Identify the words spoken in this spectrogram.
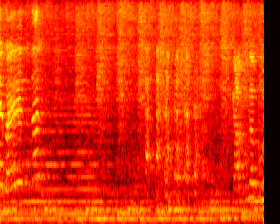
ए बाहेर येत चाल. कापू कापू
